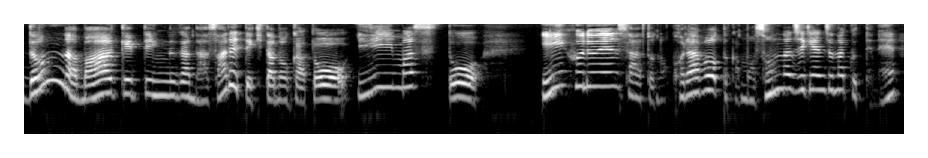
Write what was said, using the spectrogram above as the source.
どんなマーケティングがなされてきたのかと言いますとインフルエンサーとのコラボとかもうそんな次元じゃなくってね。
